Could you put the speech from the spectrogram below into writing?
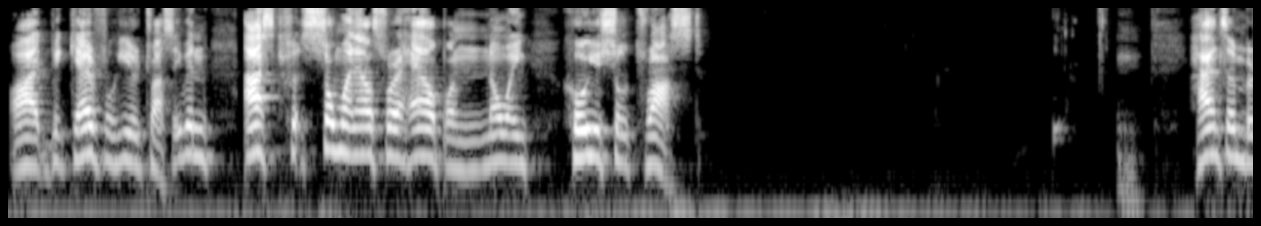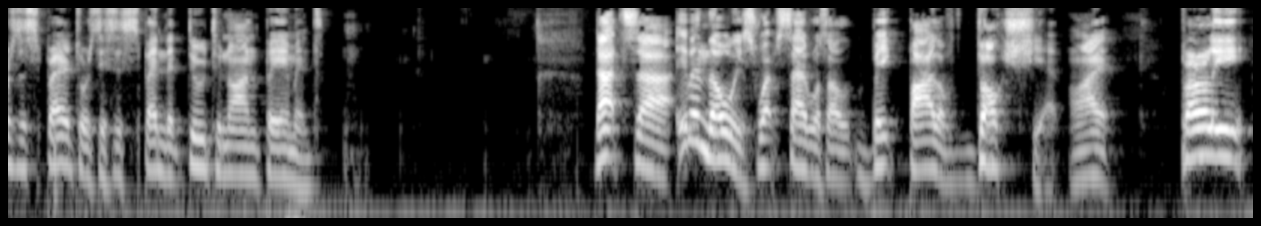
alright. Be careful who you trust. Even ask someone else for help on knowing who you should trust. Hansen versus Predators is suspended due to non-payment. That's uh even though his website was a big pile of dog shit, alright? Barely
